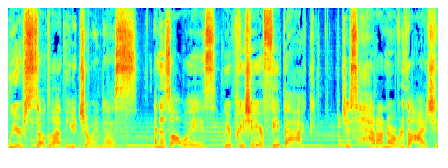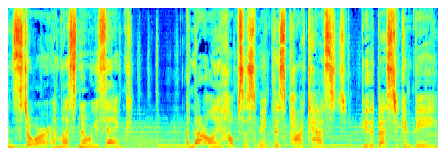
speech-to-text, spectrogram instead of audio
We are so glad that you joined us. And as always, we appreciate your feedback. Just head on over to the iTunes store and let us know what you think. It not only helps us make this podcast be the best it can be,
